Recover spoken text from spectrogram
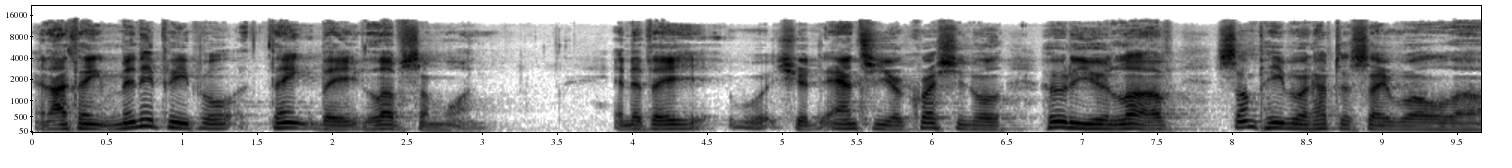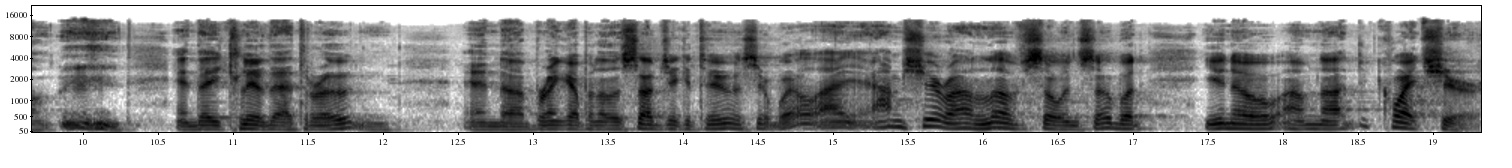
And I think many people think they love someone. And if they should answer your question, well, who do you love? Some people would have to say, well, um, and they clear that throat and and uh, bring up another subject or two and say, Well, I, I'm sure I love so and so, but you know, I'm not quite sure.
